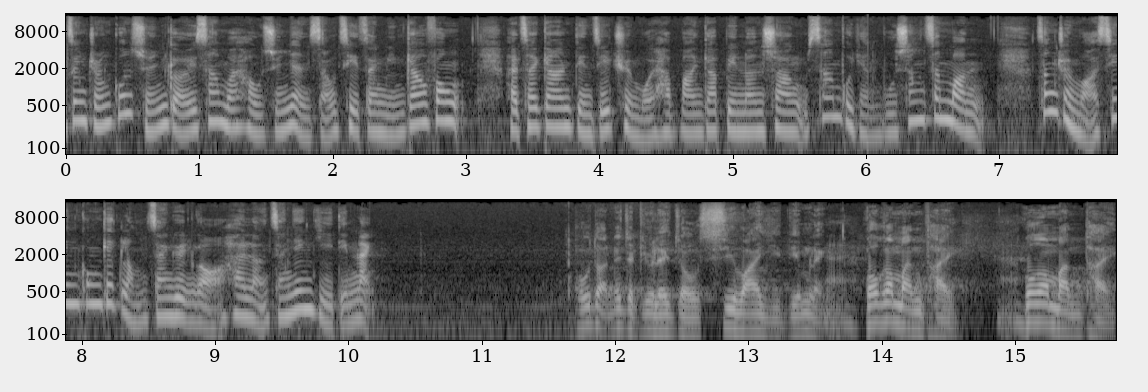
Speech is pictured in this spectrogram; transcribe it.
政長官選舉三位候選人首次正面交鋒，喺七間電子傳媒合辦嘅辯論上，三個人互相質問。曾俊華先攻擊林鄭月娥係梁振英二點零，好多人咧就叫你做 CY 二點零。我個問題，我個問題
